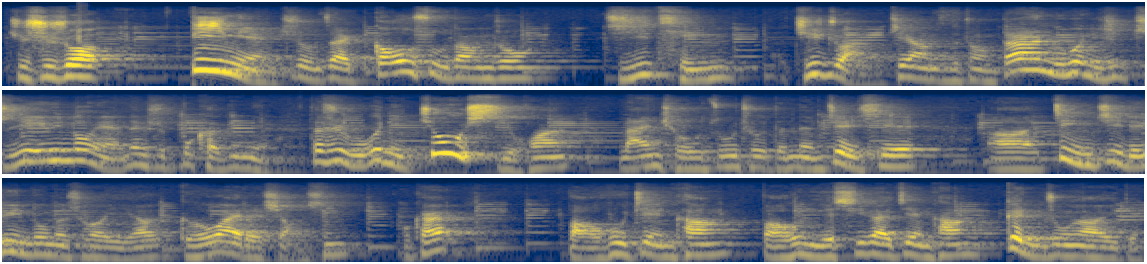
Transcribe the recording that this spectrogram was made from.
就是说，避免这种在高速当中急停、急转这样子的状况。当然，如果你是职业运动员，那是不可避免。但是如果你就喜欢篮球、足球等等这些。啊，竞技的运动的时候也要格外的小心，OK，保护健康，保护你的膝盖健康更重要一点。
